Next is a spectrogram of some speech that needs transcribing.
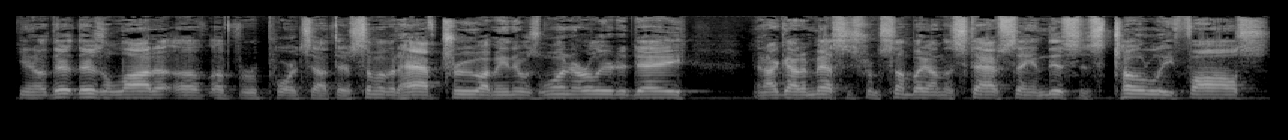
you know, there, there's a lot of, of, reports out there. Some of it half true. I mean, there was one earlier today, and I got a message from somebody on the staff saying this is totally false.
